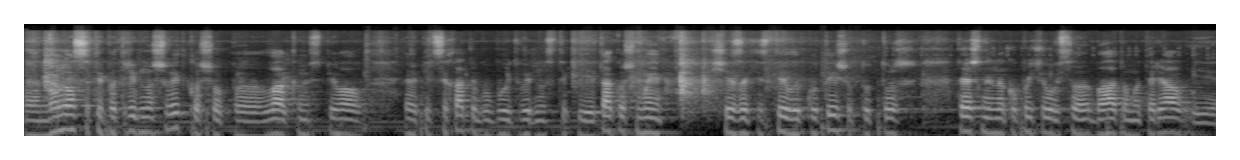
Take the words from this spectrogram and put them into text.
Е, Наносити потрібно швидко, щоб е, лак не вспівав підсихати, бо будуть видно стики. Також ми ще захистили кути, щоб тут теж, теж не накопичувався багато матеріал і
